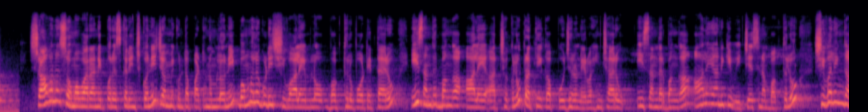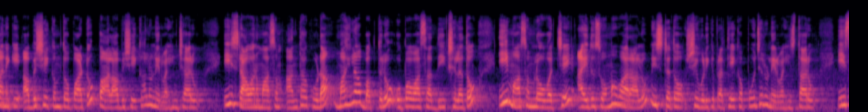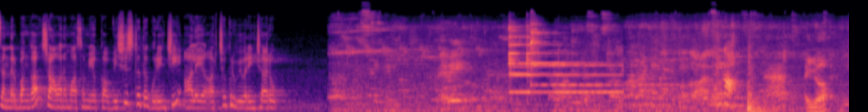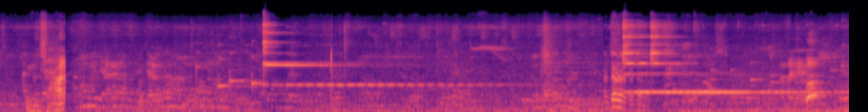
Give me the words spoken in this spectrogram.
శ్రావణ సోమవారాన్ని పురస్కరించుకొని జమ్మికుంట పట్టణంలోని బొమ్మలగుడి శివాలయంలో భక్తులు పోటెత్తారు. ఈ సందర్భంగా ఆలయ అర్చకులు ప్రత్యేక పూజలు నిర్వహించారు. ఈ సందర్భంగా ఆలయానికి విచ్చేసిన భక్తులు శివలింగానికి అభిషేకంతో పాటు పాలాభిషేకాలు నిర్వహించారు. ఈ శ్రావణ మాసం అంతా కూడా మహిళా భక్తులు ఉపవాస దీక్షలతో ఈ మాసంలో వచ్చే ఐదు సోమవారాలు నిష్ఠతో శివుడికి ప్రత్యేక పూజలు నిర్వహిస్తారు. ఈ సందర్భంగా శ్రావణ మాసం యొక్క విశిష్టత గురించి ఆలయ అర్చకులు వివరించారు. అయ్యో. చాలా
